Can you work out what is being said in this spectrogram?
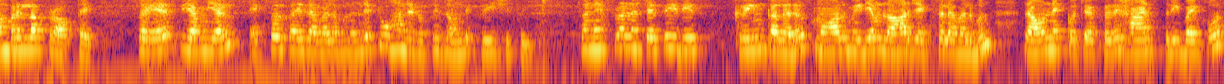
umbrella frock type. So S M L XL size available ఉంది. Two hundred rupees only free shipping. So next one వచ్చేసి ఇది cream colour small medium large XL available. Round neck వచ్చేస్తుంది hands three by four.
